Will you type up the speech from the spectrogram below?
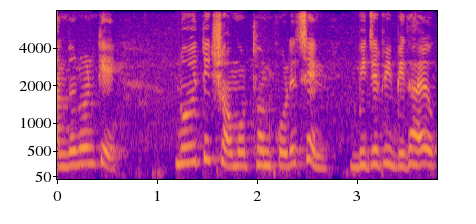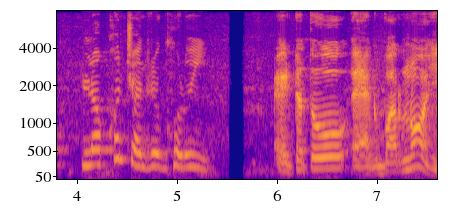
আন্দোলনকে নৈতিক সমর্থন করেছেন বিজেপি বিধায়ক লক্ষণচন্দ্র ঘড়ুই এটা তো একবার নয়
